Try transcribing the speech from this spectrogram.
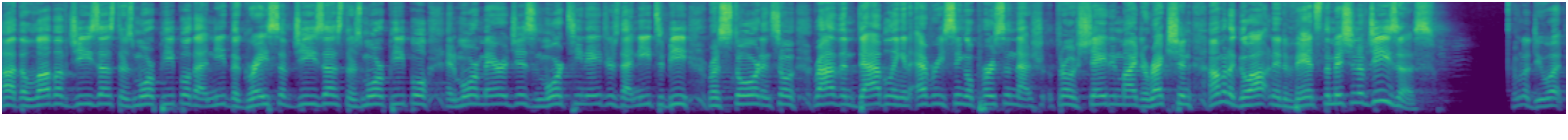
uh, the love of Jesus. There's more people that need the grace of Jesus. There's more people and more marriages and more teenagers that need to be restored. And so rather than dabbling in every single person that sh- throws shade in my direction, I'm going to go out and advance the mission of Jesus. I'm going to do what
